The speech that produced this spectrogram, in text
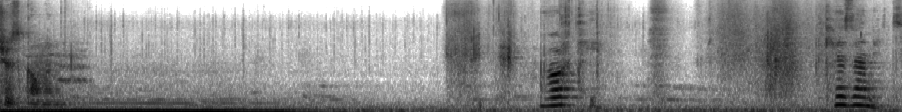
Ինչ ես կամենում։ Որդի։ Քեզանից։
